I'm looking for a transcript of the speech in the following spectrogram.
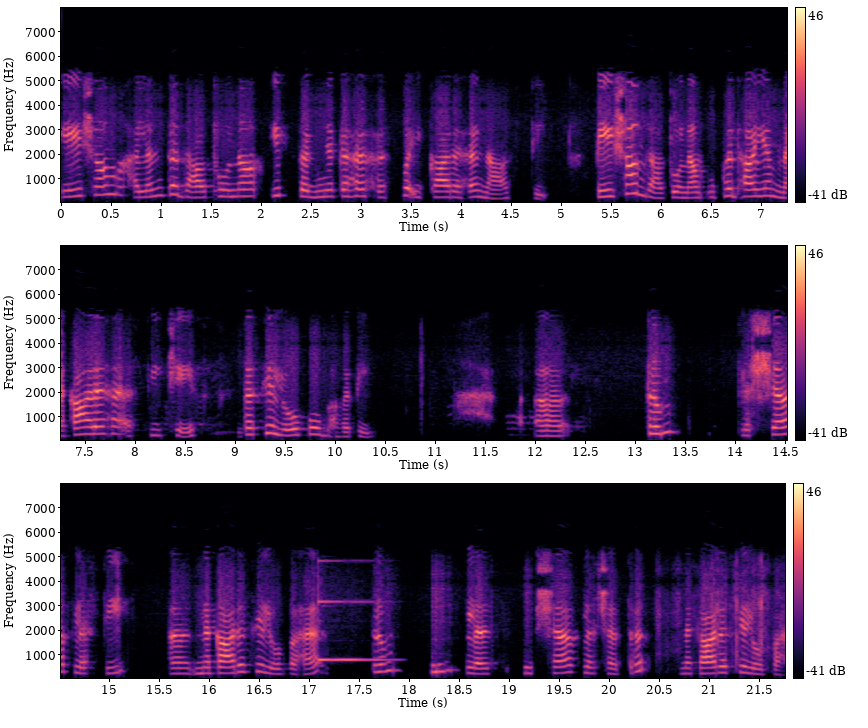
येषां हलन्तधातूनाम् इत्संज्ञकः ह्रस्व इकारः नास्ति। तेषां धातूनाम् उपधायां नकारः अस्ति चेत् तस्य लोपो भवति। तृम् प्लस् श प्लस् टि नकारस्य लोपः, तृम् प्लस् श प्लस् शत्र नकारस्य लोपः।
